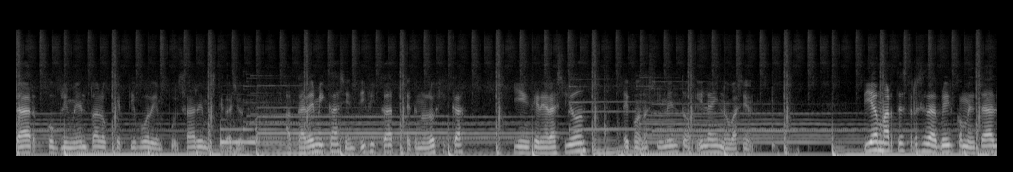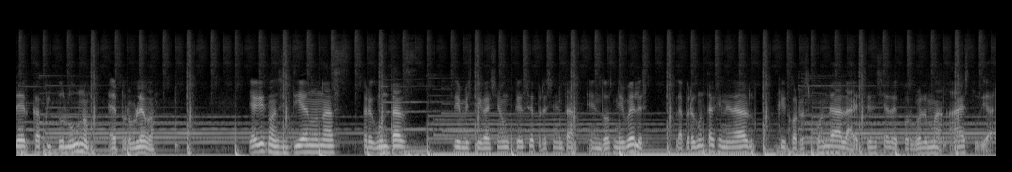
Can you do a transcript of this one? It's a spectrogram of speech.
dar cumplimiento al objetivo de impulsar investigación académica, científica, tecnológica y en generación de conocimiento y la innovación. Día martes 13 de abril comencé a leer capítulo 1, El problema, ya que consistía en unas preguntas de investigación que se presentan en dos niveles. La pregunta general que corresponde a la esencia del problema a estudiar.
